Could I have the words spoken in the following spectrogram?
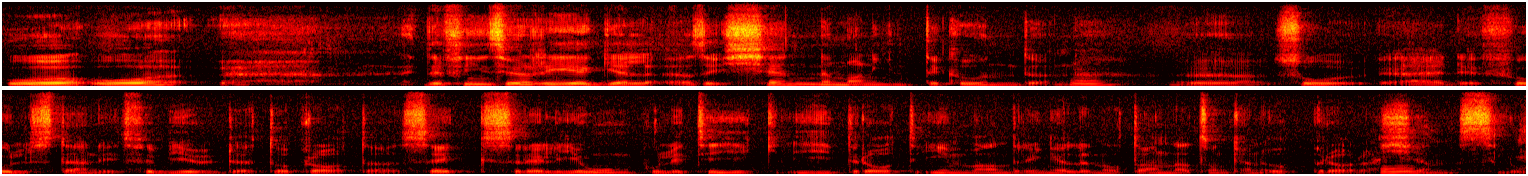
Och, och det finns ju en regel, alltså känner man inte kunden eh, så är det fullständigt förbjudet att prata sex, religion, politik, idrott, invandring eller något annat som kan uppröra känslor.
